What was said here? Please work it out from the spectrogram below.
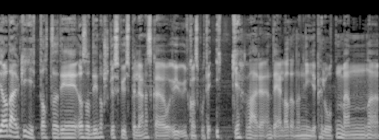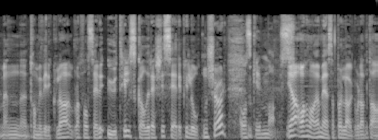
Ja, det er jo ikke gitt at de, altså de norske skuespillerne skal jo i utgangspunktet ikke være en del av denne nye piloten, men, men Tommy Wirkola i hvert fall ser det ut til skal regissere piloten sjøl. Og skrive manus. Ja, og han har jo med seg på laget bl.a.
